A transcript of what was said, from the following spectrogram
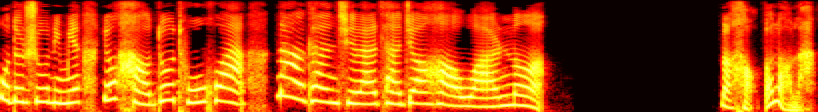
我的书里面有好多图画，那看起来才叫好玩呢。那好吧，劳拉，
